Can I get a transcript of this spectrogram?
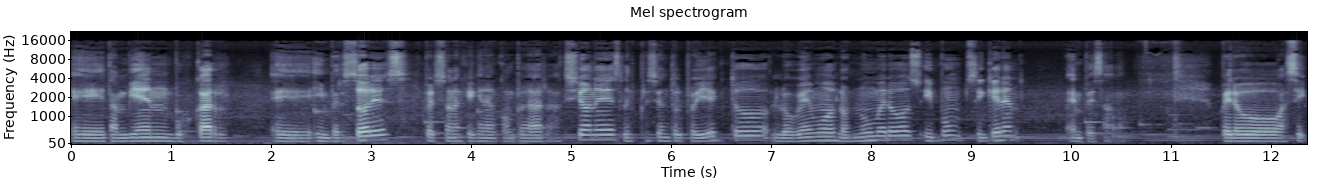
eh, también buscar eh, inversores, personas que quieran comprar acciones, les presento el proyecto, lo vemos, los números y pum, si quieren, empezamos. Pero así.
